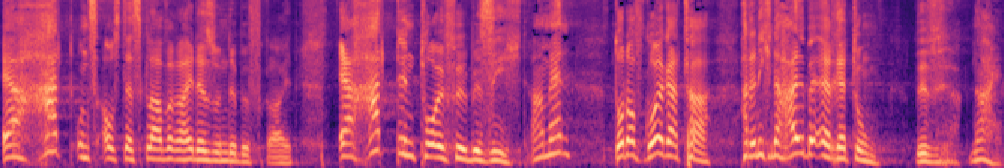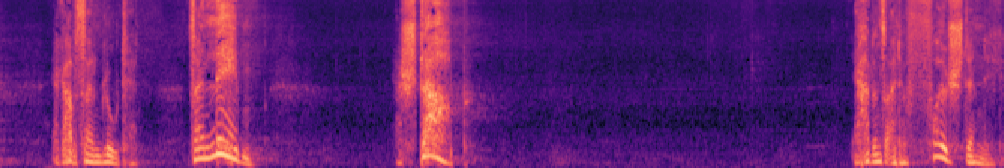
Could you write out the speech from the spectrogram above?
Er hat uns aus der Sklaverei der Sünde befreit. Er hat den Teufel besiegt. Amen. Dort auf Golgatha hat er nicht eine halbe Errettung bewirkt. Nein, er gab sein Blut hin, sein Leben. Er starb. Er hat uns eine vollständige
